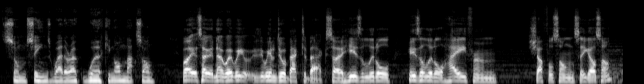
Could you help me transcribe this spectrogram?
some scenes where they're working on that song. Well, so no, we, we, we're going to do a back to back. So here's a little here's a little hey from Shuffle Song, Seagull Song.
